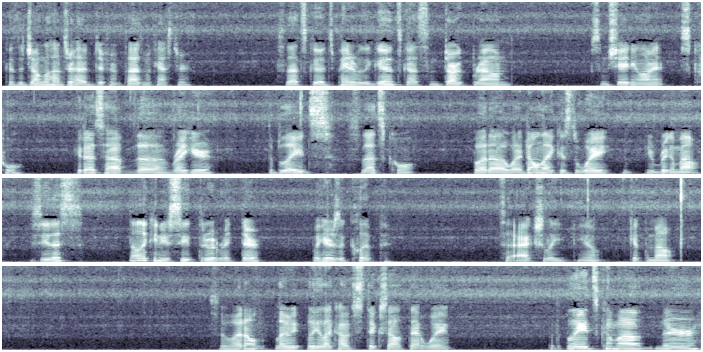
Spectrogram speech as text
Because the Jungle Hunter had a different plasma caster. So that's good. It's painted really good. It's got some dark brown, some shading on it. It's cool. He does have the, right here, the blades. So that's cool. But uh, what I don't like is the way you bring them out. You see this? Not only can you see through it right there, but here's a clip to actually, you know, get them out. So I don't really like how it sticks out that way. But the blades come out, they're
